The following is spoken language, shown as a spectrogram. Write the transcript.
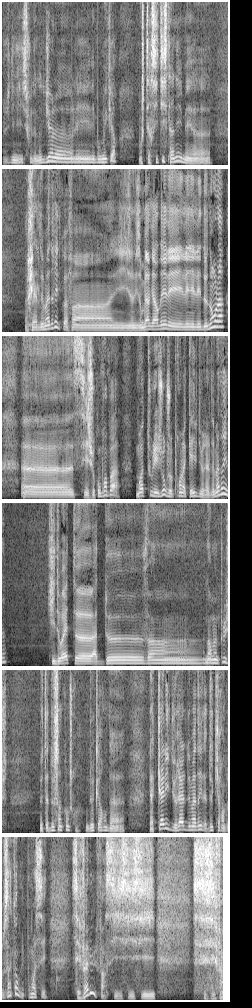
Je dis, ils se foutent de notre gueule, euh, les, les bookmakers. Manchester City cette année, mais euh, Real de Madrid, quoi. Enfin, ils, ont bien regardé les, deux noms, là. Euh, c'est, je comprends pas. Moi, tous les jours, je prends la qualif du Real de Madrid. hein qui doit être euh, à 2,20. Non, même plus. être à 2,50, je crois. Ou 2,40. à- La qualité du Real de Madrid à 2,40 ou 50. Mais pour moi, c'est c'est valu. Enfin, si. si, si Enfin,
